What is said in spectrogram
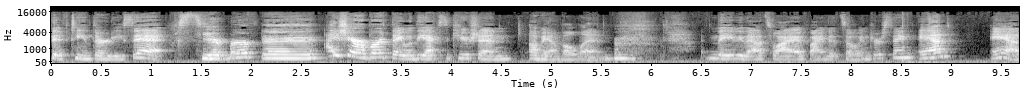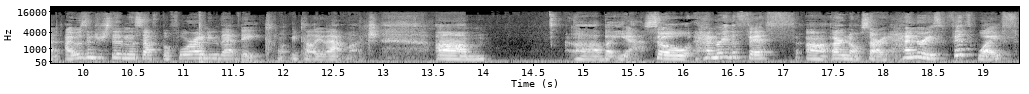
fifteen thirty-six. Your birthday. I share a birthday with the execution of Anne Boleyn. Maybe that's why I find it so interesting. And and I was interested in the stuff before I knew that date. Let me tell you that much. Um, uh, but yeah, so Henry V, uh, or no, sorry, Henry's fifth wife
